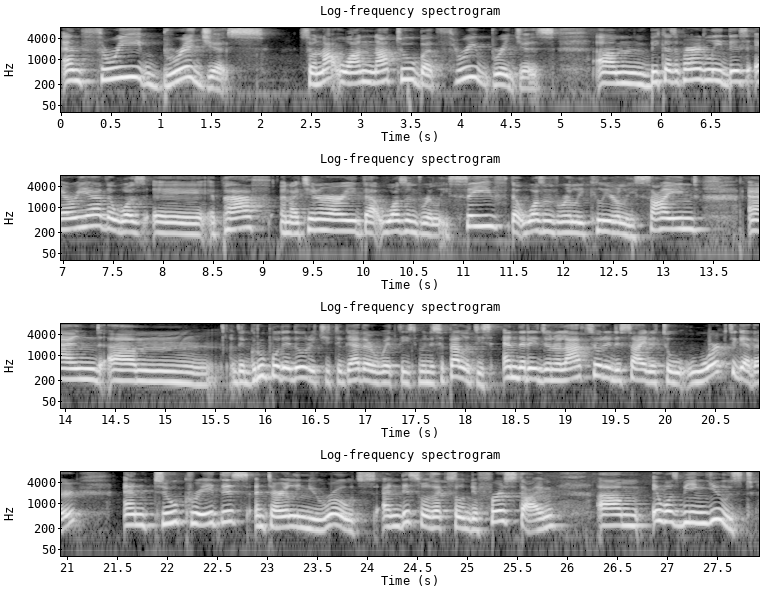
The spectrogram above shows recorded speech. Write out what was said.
and three bridges. So, not one, not two, but three bridges. Um, because apparently, this area, there was a, a path, an itinerary that wasn't really safe, that wasn't really clearly signed. And um, the Gruppo dei Dodici, together with these municipalities and the Regione Lazio, they decided to work together and to create this entirely new roads. And this was actually the first time um, it was being used.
